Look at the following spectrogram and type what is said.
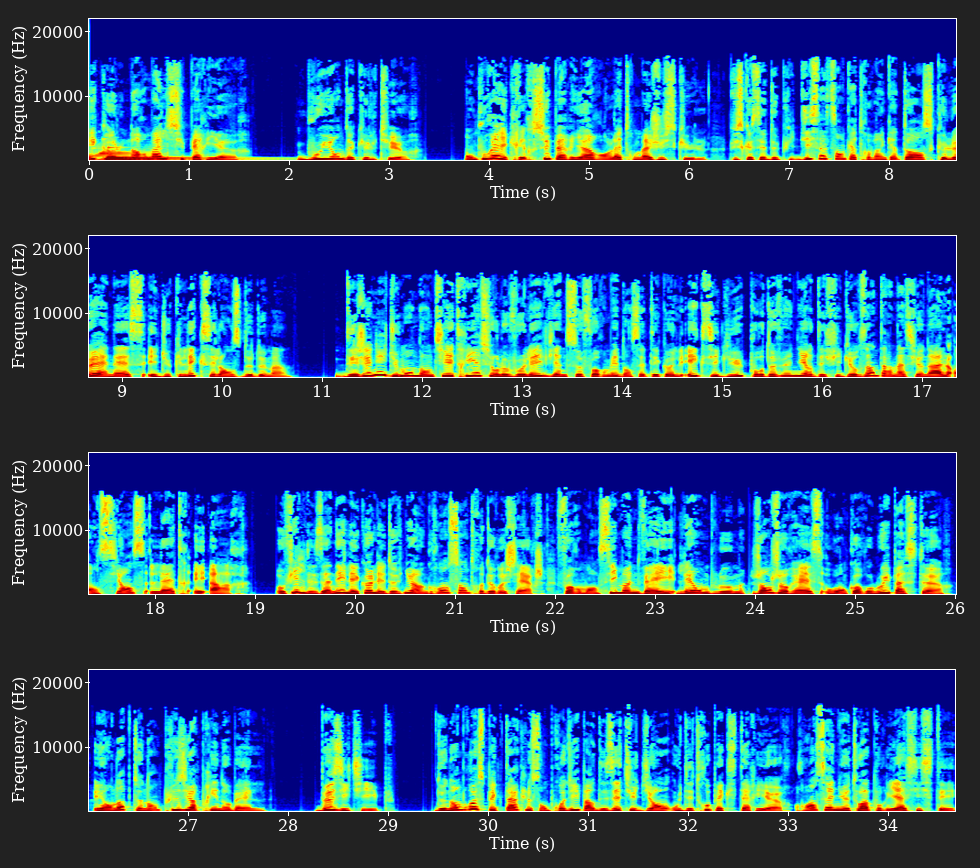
École normale supérieure. Bouillon de culture. On pourrait écrire supérieur en lettres majuscules, puisque c'est depuis 1794 que l'ENS éduque l'excellence de demain. Des génies du monde entier triés sur le volet viennent se former dans cette école exiguë pour devenir des figures internationales en sciences, lettres et arts. Au fil des années, l'école est devenue un grand centre de recherche, formant Simone Veil, Léon Blum, Jean Jaurès ou encore Louis Pasteur, et en obtenant plusieurs prix Nobel. Buzzy Tip. De nombreux spectacles sont produits par des étudiants ou des troupes extérieures. Renseigne-toi pour y assister.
